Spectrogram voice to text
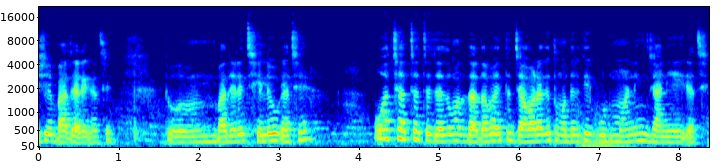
এসে বাজারে গেছে। তো বাজারে ছেলেও গেছে। ও আচ্ছা আচ্ছা আচ্ছা আচ্ছা, তোমাদের দাদাভাই তো যাওয়ার আগে তোমাদেরকে গুড মর্নিং জানিয়ে গেছে।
